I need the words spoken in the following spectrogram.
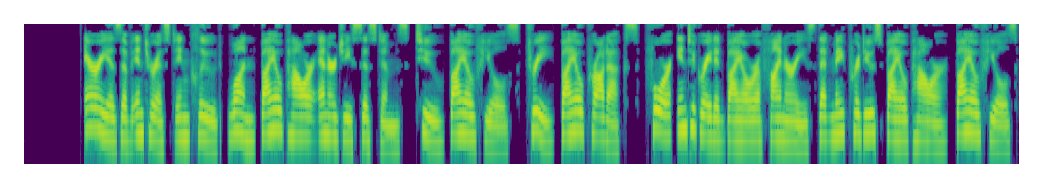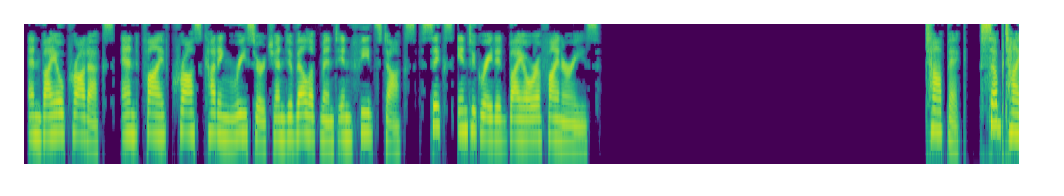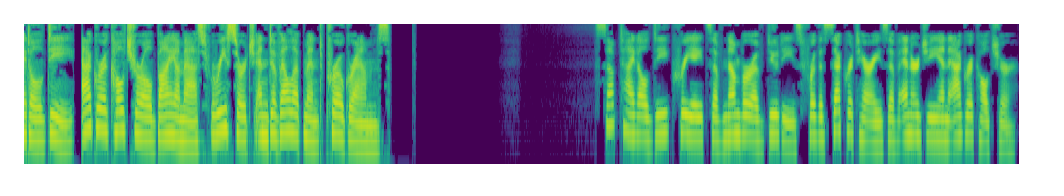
Areas of interest include, 1 biopower energy systems, 2 biofuels, 3 bioproducts, 4 integrated biorefineries that may produce biopower, biofuels, and bioproducts, and 5 cross-cutting research and development in feedstocks, 6 integrated biorefineries. Topic Subtitle D – Agricultural Biomass Research and Development Programs Subtitle D creates of number of duties for the Secretaries of Energy and Agriculture.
